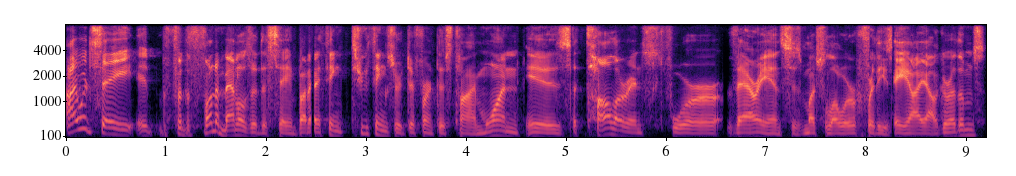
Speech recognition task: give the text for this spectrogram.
I would say it, for the fundamentals are the same, but I think two things are different this time. One is the tolerance for variance is much lower for these AI algorithms.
